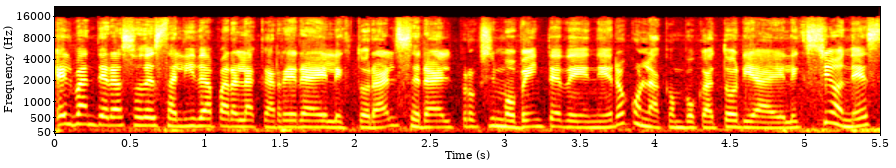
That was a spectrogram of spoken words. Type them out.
El banderazo de salida para la carrera electoral será el próximo 20 de enero con la convocatoria a elecciones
